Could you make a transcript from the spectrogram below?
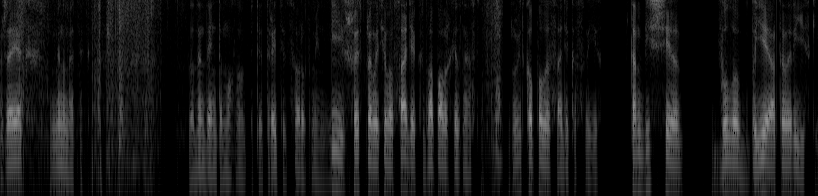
Вже як мінометник. За один день там могло піти 30-40 мін. І щось прилетіло в садик, два поверхи знесло. Ну, відкопали садика своїх. Там більше було бої артилерійські.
